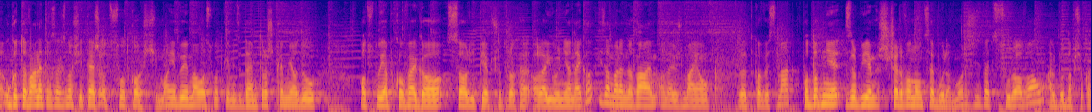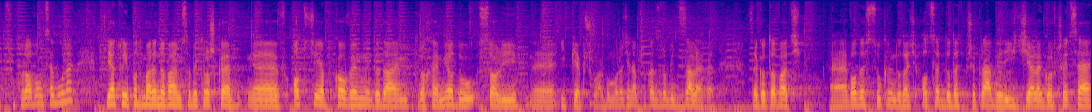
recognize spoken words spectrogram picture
e, ugotowane to w zależności też od słodkości. Moje były mało słodkie, więc dodałem troszkę miodu, octu jabłkowego, soli, pieprzu, trochę oleju lnianego i zamarynowałem. One już mają dodatkowy smak. Podobnie zrobiłem z czerwoną cebulą. Możecie dać surową albo na przykład cukrową cebulę. Ja tutaj podmarynowałem sobie troszkę e, w occie jabłkowym, dodałem trochę miodu, soli e, i pieprzu. Albo możecie na przykład zrobić zalewę. Zagotować e, wodę z cukrem, dodać ocet, dodać przyprawy, liść, ziele, gorczycę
